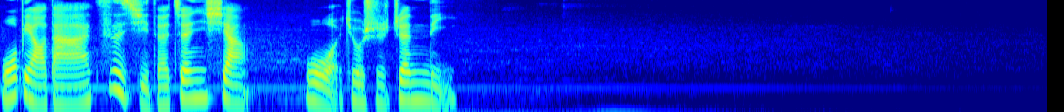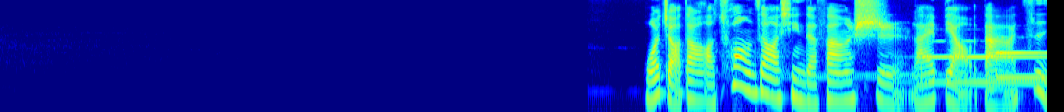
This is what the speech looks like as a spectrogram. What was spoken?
我表达自己的真相，我就是真理。我找到创造性的方式来表达自己。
